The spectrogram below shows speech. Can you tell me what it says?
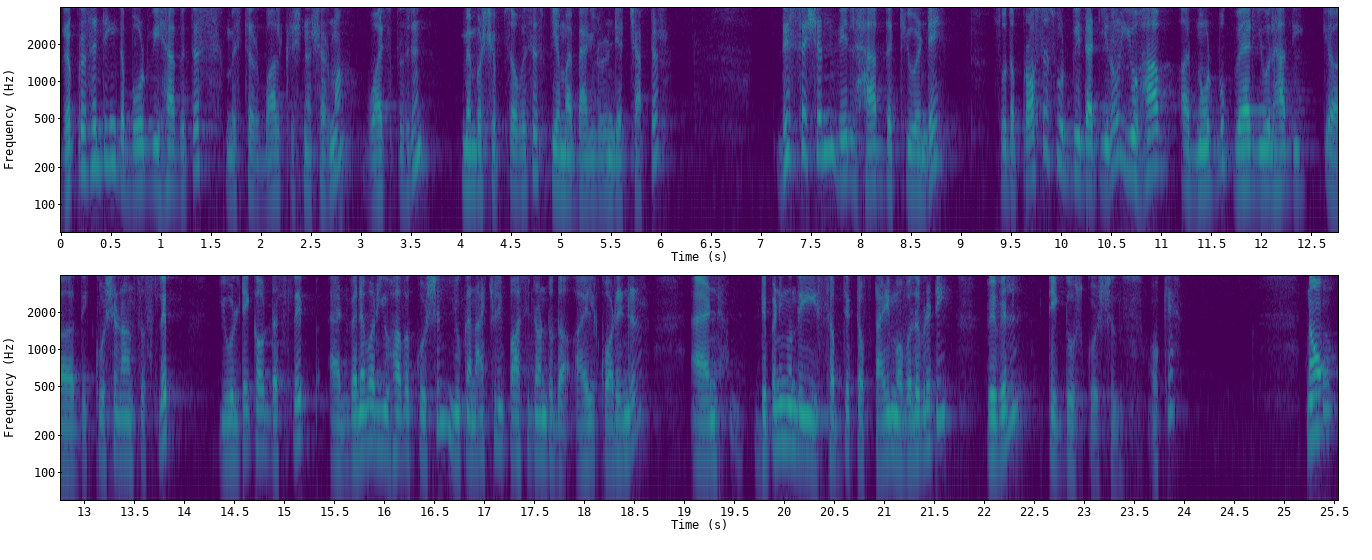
Representing the board, we have with us Mr. Balkrishna Sharma, Vice President, Membership Services, PMI Bangalore India Chapter. This session will have the Q&A. So the process would be that you know you have a notebook where you will have the uh, the question answer slip. You will take out the slip, and whenever you have a question, you can actually pass it on to the IL coordinator. And depending on the subject of time availability, we will take those questions. Okay. Now,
